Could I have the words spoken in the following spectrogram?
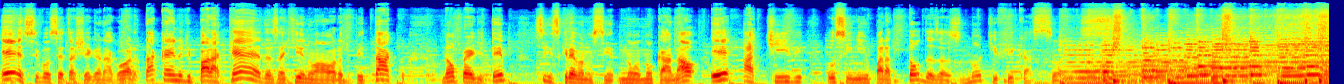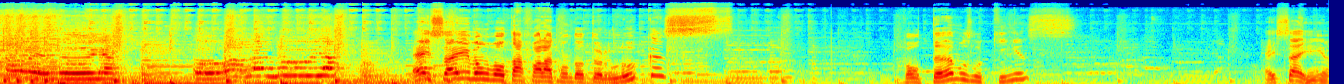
E se você tá chegando agora, tá caindo de paraquedas aqui no A Hora do Pitaco, não perde tempo, se inscreva no, no, no canal e ative o sininho para todas as notificações. Aleluia! É isso aí, vamos voltar a falar com o Dr. Lucas. Voltamos, Luquinhas. É isso aí, ó.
